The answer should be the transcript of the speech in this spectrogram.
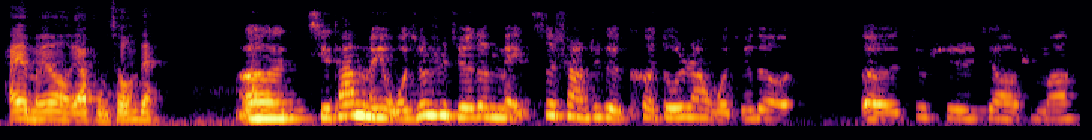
还有没有要补充的？呃，其他没有。我就是觉得每次上这个课都让我觉得，呃，就是叫什么。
